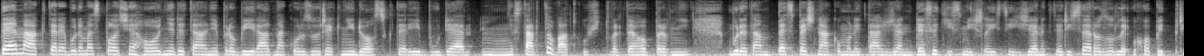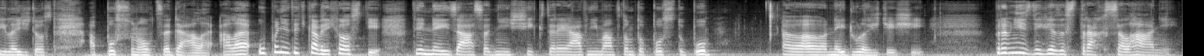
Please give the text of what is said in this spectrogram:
téma, které budeme společně hodně detailně probírat na kurzu Řekni dost, který bude mm, startovat už 4. první. Bude tam bezpečná komunita žen, deseti smýšlejících žen, kteří se rozhodli uchopit příležitost a posunout se dále. Ale úplně teďka v rychlosti, ty nejzásadnější, které já vnímám v tomto postupu, eh, nejdůležitější. První z nich je ze strach selhání.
